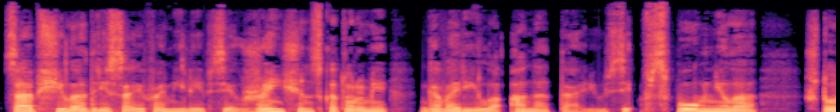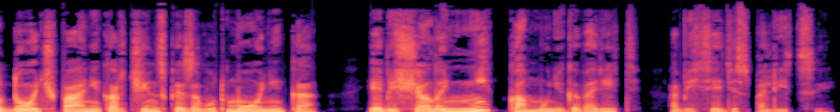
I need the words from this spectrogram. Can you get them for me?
сообщила адреса и фамилии всех женщин, с которыми говорила о нотариусе, вспомнила, что дочь пани Корчинской зовут Моника, и обещала никому не говорить о беседе с полицией.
